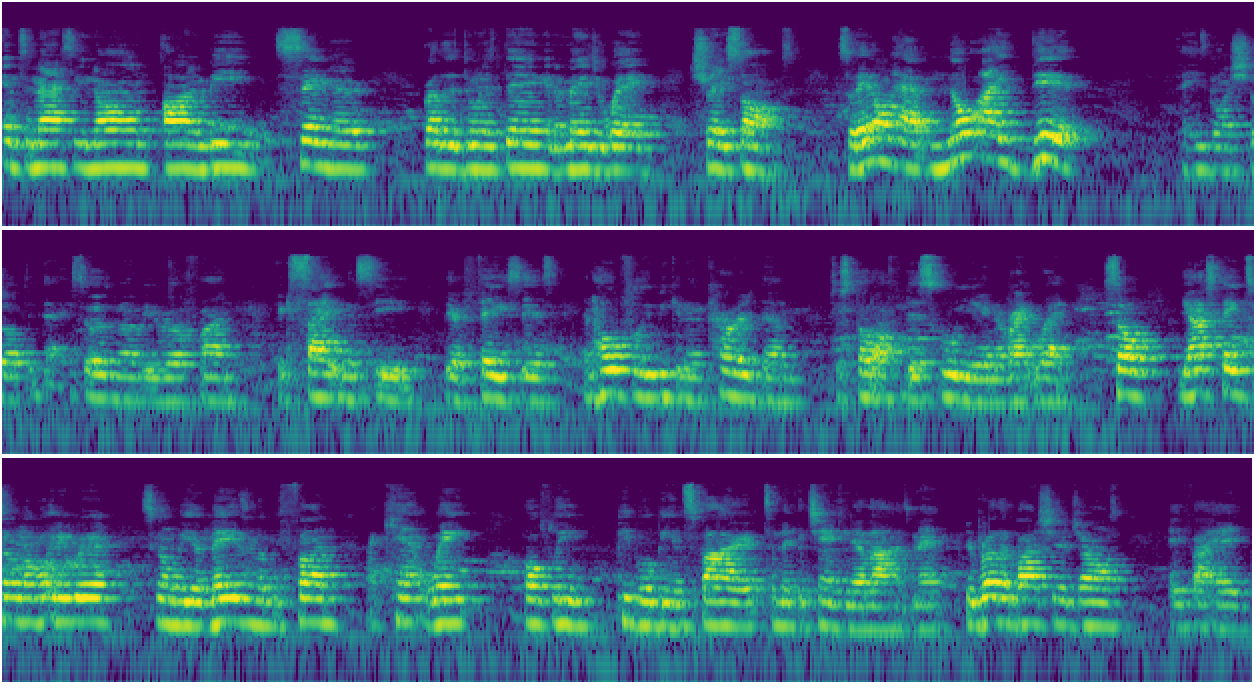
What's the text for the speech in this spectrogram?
internationally known R&B singer, brother doing his thing in a major way, Trey Songz. So they don't have no idea that he's going to show up today. So it's going to be real fun, exciting to see their faces, and hopefully we can encourage them to start off this school year in the right way. So y'all stay tuned, don't go anywhere. It's going to be amazing, it'll be fun. I can't wait. Hopefully people will be inspired to make a change in their lives, man. Your brother Basheer Jones, A5A,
